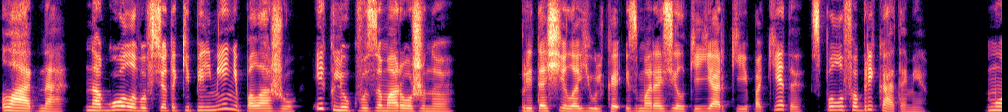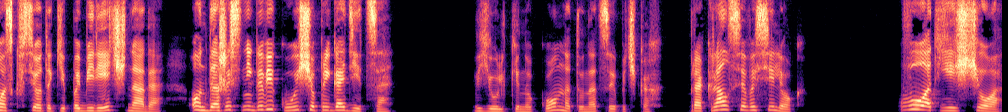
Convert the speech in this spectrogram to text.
«Ладно, на голову все-таки пельмени положу и клюкву замороженную», притащила Юлька из морозилки яркие пакеты с полуфабрикатами. «Мозг все-таки поберечь надо, он даже снеговику еще пригодится». В Юлькину комнату на цыпочках прокрался Василек. «Вот еще!»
